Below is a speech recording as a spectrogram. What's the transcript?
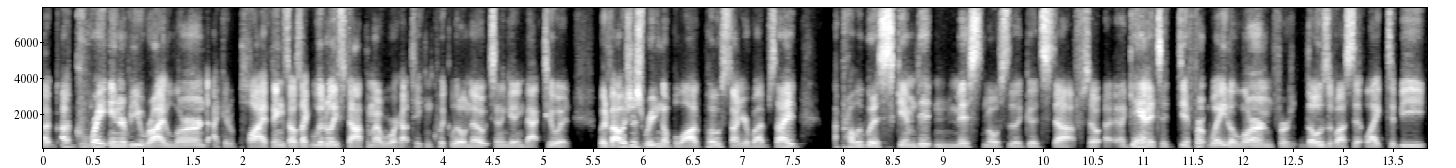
a, a great interview where I learned I could apply things. I was like literally stopping my workout, taking quick little notes and then getting back to it. But if I was just reading a blog post on your website, I probably would have skimmed it and missed most of the good stuff. So again, it's a different way to learn for those of us that like to be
